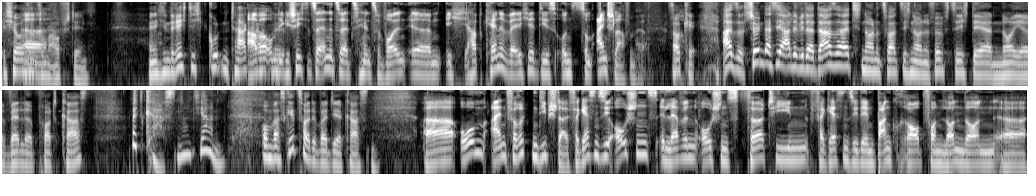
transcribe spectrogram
ich höre unseren Äh, zum Aufstehen. Wenn ich einen richtig guten Tag Aber haben um die will- Geschichte zu Ende zu erzählen zu wollen, ähm, ich hab, kenne welche, die es uns zum Einschlafen hören. So. Okay. Also, schön, dass ihr alle wieder da seid. 2959, der neue Welle Podcast mit Carsten und Jan. Um was geht's heute bei dir, Carsten? Äh, um einen verrückten Diebstahl. Vergessen Sie Oceans 11, Oceans 13, vergessen Sie den Bankraub von London. Äh,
